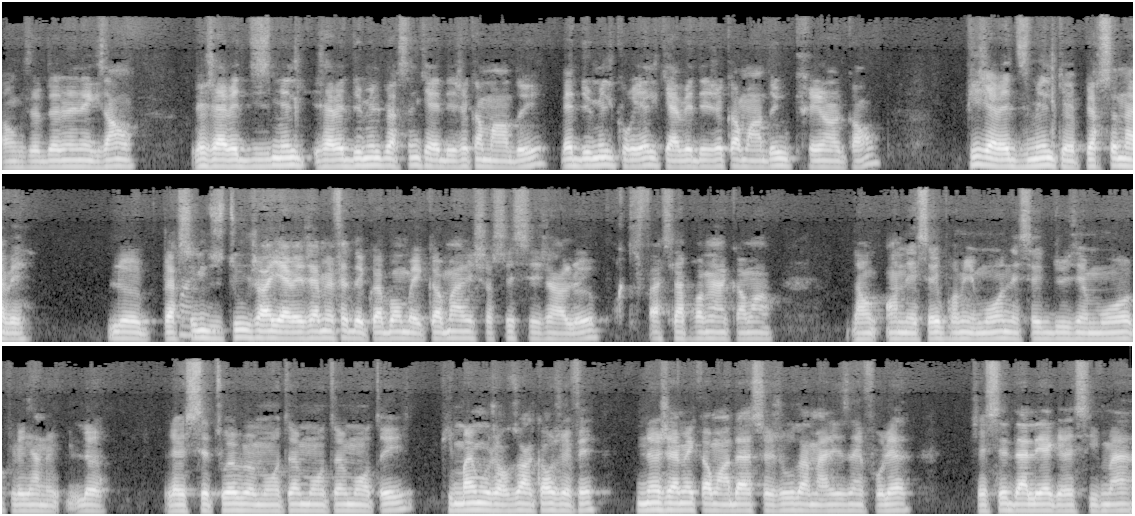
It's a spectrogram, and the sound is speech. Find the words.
Donc, je vais donner un exemple. Là, j'avais 10 000, j'avais 2000 personnes qui avaient déjà commandé, mais 2000 courriels qui avaient déjà commandé ou créé un compte. Puis j'avais 10 000 que personne n'avait. Là, personne du tout. Genre, il avait jamais fait de quoi. Bon, ben, comment aller chercher ces gens-là pour qu'ils fassent la première commande? Donc, on essaie le premier mois, on essaie le deuxième mois, puis là, il y en a, là, le site web a monté, monté, monté. Puis même aujourd'hui encore, j'ai fait n'a jamais commandé à ce jour dans ma liste d'infolettes. J'essaie d'aller agressivement.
